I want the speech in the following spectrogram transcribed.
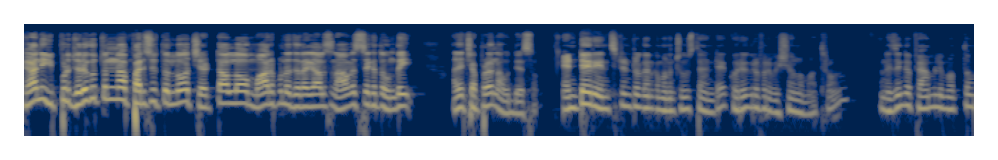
కానీ ఇప్పుడు జరుగుతున్న పరిస్థితుల్లో చట్టాల్లో మార్పులు జరగాల్సిన ఆవశ్యకత ఉంది. అని చెప్పడం నా ఉద్దేశం. ఎంటైర్ ఇన్సిడెంట్లో కనుక మనం చూస్తే అంటే కొరియోగ్రఫర్ విషయంలో మాత్రం నిజంగా ఫ్యామిలీ మొత్తం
